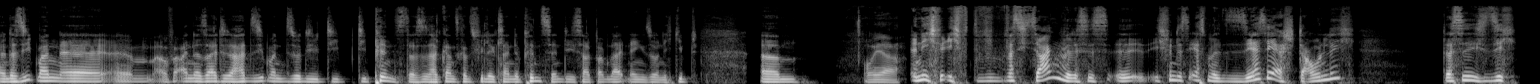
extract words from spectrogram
Äh, Da sieht man äh, ähm, auf einer Seite, da hat, sieht man so die, die, die Pins, dass es halt ganz, ganz viele kleine Pins sind, die es halt beim Lightning so nicht gibt. Ähm, Oh ja. und ich, ich, was ich sagen will, es ist, äh, ich finde es erstmal sehr, sehr erstaunlich, dass sie sich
